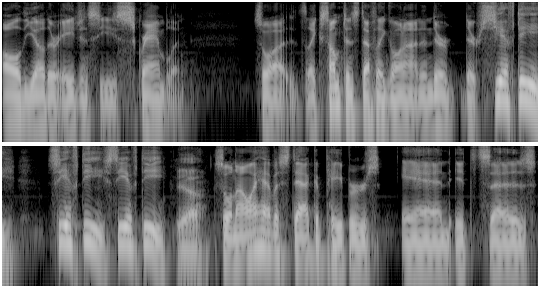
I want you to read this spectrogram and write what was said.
all the other agencies scrambling. So uh, it's like something's definitely going on, and they're they're CFD, CFD, CFD. Yeah. So now I have a stack of papers, and it says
